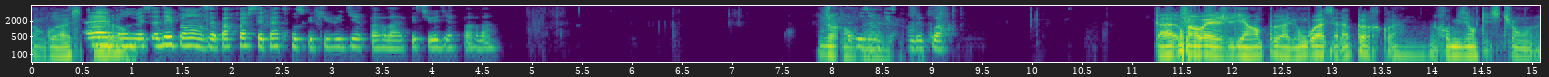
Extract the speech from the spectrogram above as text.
Angoisse. Ouais, peur. bon, mais ça dépend. Ça, parfois, je sais pas trop ce que tu veux dire par là. Qu'est-ce que tu veux dire par là? Non, non. Remise en question de quoi? Ah, Enfin ouais, je lis un peu à l'angoisse, à la peur, quoi. Remise en question. euh.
